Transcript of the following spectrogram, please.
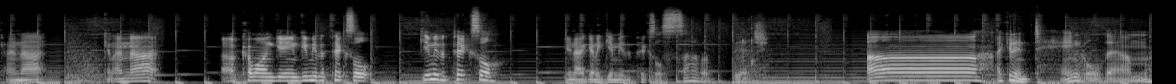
Can I not? Can I not? Oh, come on, game, give me the pixel. Give me the pixel. You're not gonna give me the pixel, son of a bitch. Uh, I can entangle them.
